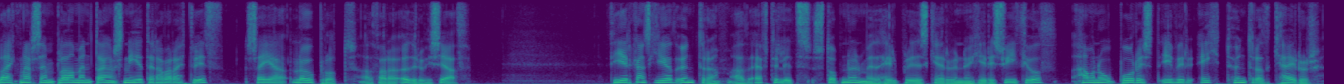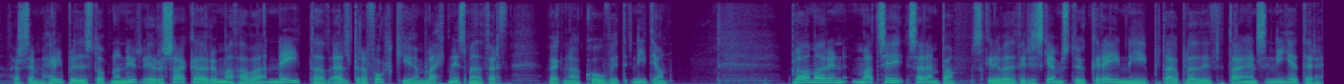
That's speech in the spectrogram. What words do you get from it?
Læknar sem bladamenn dagans nýjetir hafa rætt við segja lögbrot að fara öðruvísi að. Því er kannski að undra að eftirlitsstofnun með heilbriðiskerfinu hér í Svíþjóð hafa nú borist yfir 100 kærur þar sem heilbriðistofnanir eru sagaður um að hafa neitað eldra fólki um læknismeðferð vegna COVID-19. Blaðmaðurinn Matsei Saremba skrifaði fyrir skemstu grein í dagbladið dagans nýheter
